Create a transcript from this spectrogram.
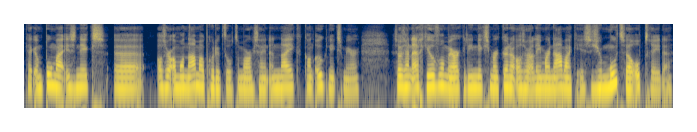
Kijk, een Puma is niks uh, als er allemaal Nama-producten op de markt zijn. En Nike kan ook niks meer. Zo zijn eigenlijk heel veel merken die niks meer kunnen als er alleen maar namaak is. Dus je moet wel optreden,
